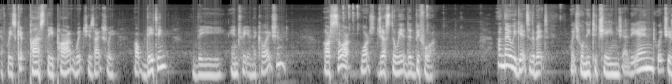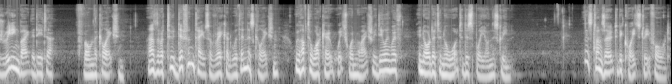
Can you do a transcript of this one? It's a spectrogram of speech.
If we skip past the part which is actually updating the entry in the collection, our sort works just the way it did before. And now we get to the bit which we'll need to change at the end, which is reading back the data from the collection. As there are two different types of record within this collection, we'll have to work out which one we're actually dealing with in order to know what to display on the screen. This turns out to be quite straightforward.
